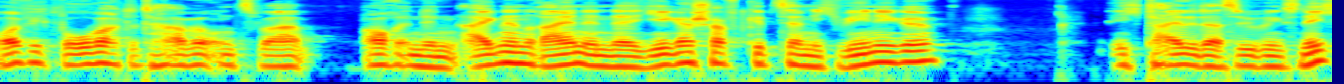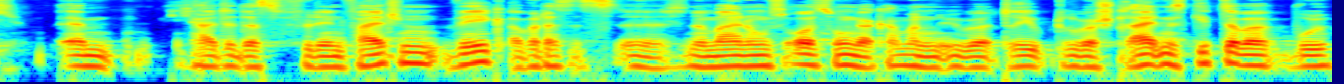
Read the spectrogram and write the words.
häufig beobachtet habe, und zwar auch in den eigenen Reihen. In der Jägerschaft gibt es ja nicht wenige, ich teile das übrigens nicht. Ähm, ich halte das für den falschen Weg, aber das ist, äh, eine Meinungsäußerung, da kann man über, drüber streiten. Es gibt aber wohl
